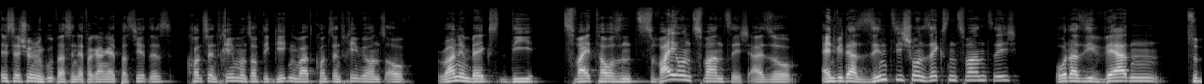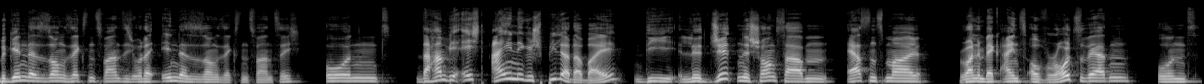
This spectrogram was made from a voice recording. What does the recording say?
ist ja schön und gut, was in der Vergangenheit passiert ist. Konzentrieren wir uns auf die Gegenwart, konzentrieren wir uns auf Running Backs, die 2022, also entweder sind sie schon 26 oder sie werden zu Beginn der Saison 26 oder in der Saison 26. Und da haben wir echt einige Spieler dabei, die legit eine Chance haben, erstens mal Running Back 1 overall zu werden und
